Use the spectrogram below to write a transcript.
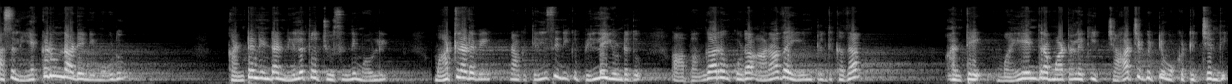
అసలు ఎక్కడున్నాడే నీ మొగుడు? కంట నిండా నీళ్ళతో చూసింది మౌలి మాట్లాడవి నాకు తెలిసి నీకు పెళ్ళయి ఉండదు. ఆ బంగారం కూడా అనాథ అయి ఉంటుంది కదా? అంతే మహేంద్ర మాటలకి చాచిపెట్టి ఒకటిచ్చింది.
